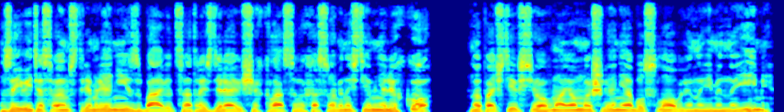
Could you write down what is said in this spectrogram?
Заявить о своем стремлении избавиться от разделяющих классовых особенностей мне легко, но почти все в моем мышлении обусловлено именно ими.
